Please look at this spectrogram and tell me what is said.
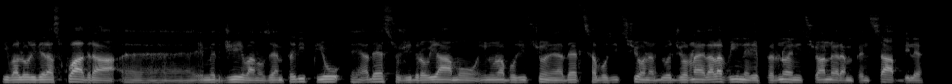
i valori della squadra eh, emergevano sempre di più e adesso ci troviamo in una posizione, nella terza posizione a due giornate dalla fine che per noi inizio anno era impensabile.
